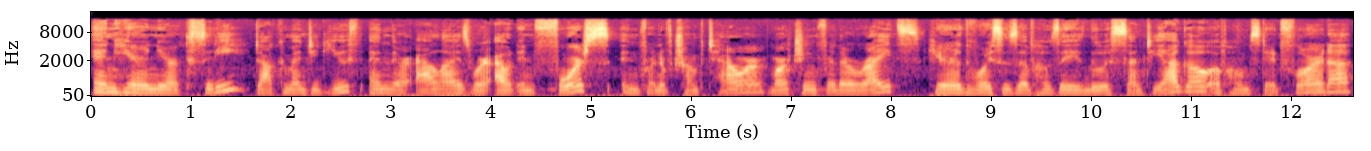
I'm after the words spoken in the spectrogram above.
And here in New York City, documented youth and their allies were out in force in front of Trump Tower, marching for their rights. Here are the voices of Jose Luis Santiago of Homestead, Florida,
